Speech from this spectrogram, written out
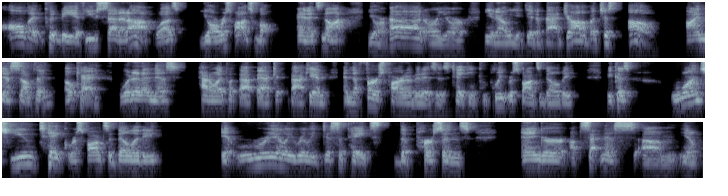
all that could be if you set it up was you're responsible and it's not you're bad or you're you know you did a bad job but just oh i missed something. Okay. What did i miss? How do i put that back back in? And the first part of it is is taking complete responsibility because once you take responsibility, it really, really dissipates the person's anger, upsetness, um, you know,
